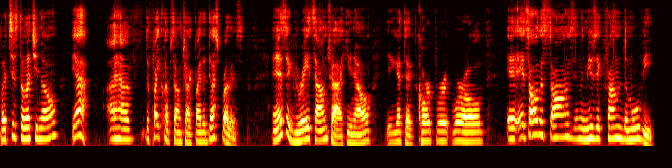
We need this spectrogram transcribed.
But just to let you know, yeah, I have the Fight Club soundtrack by the Dust Brothers. And it's a great soundtrack, you know. You got the corporate world, it's all the songs and the music from the movie.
